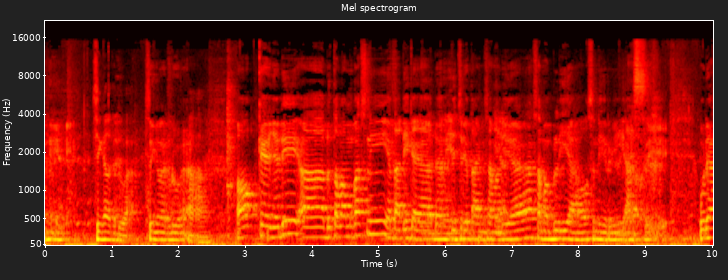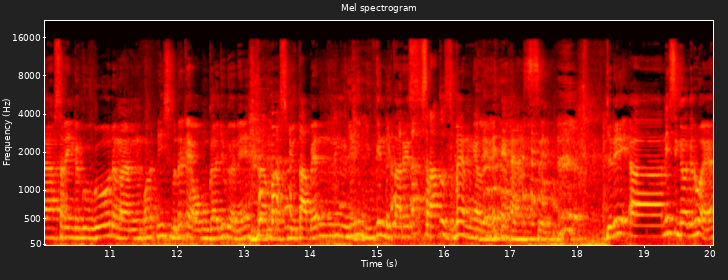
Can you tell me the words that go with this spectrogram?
single kedua. Single kedua. Ah, ah. Oke, jadi uh, Duta Pamungkas nih ya tadi kayak udah Dengerin. diceritain sama Iya. dia, sama beliau sendiri, asik. Udah sering kegugu dengan wah ini sebenarnya kayak Omuga juga nih, drummer sejuta band jadi mungkin gitaris 100 band kali ini. Asik. Jadi uh, ini single kedua ya.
